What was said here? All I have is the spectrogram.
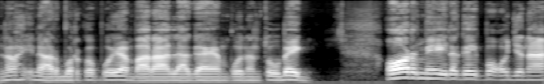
ano inarbor ko po yan para lagayan po ng tubig. Or may ilagay po ako dyan na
